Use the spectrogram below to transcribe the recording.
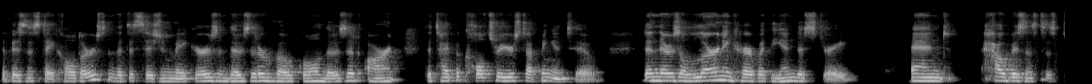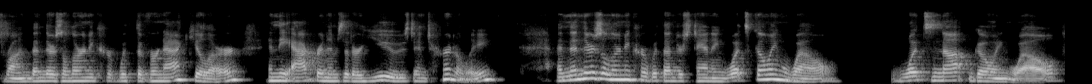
the business stakeholders and the decision makers and those that are vocal and those that aren't, the type of culture you're stepping into. Then there's a learning curve with the industry and how businesses run. Then there's a learning curve with the vernacular and the acronyms that are used internally. And then there's a learning curve with understanding what's going well, what's not going well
